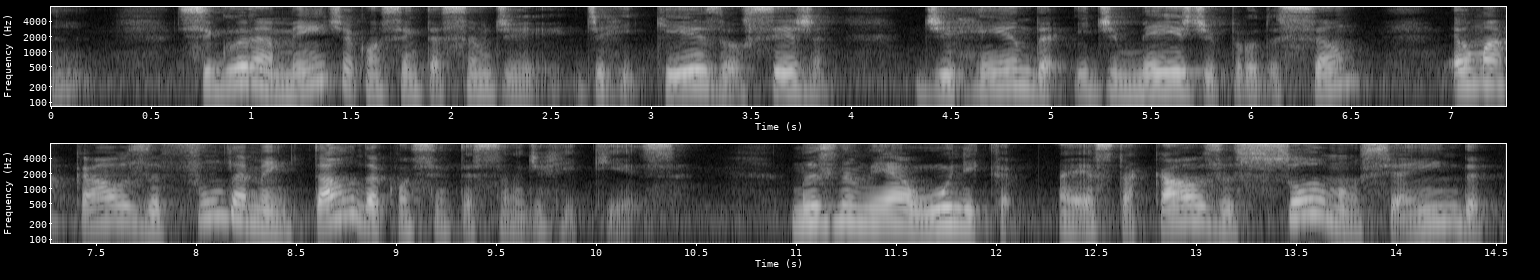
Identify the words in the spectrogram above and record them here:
Né? Seguramente a concentração de, de riqueza, ou seja, de renda e de meios de produção, é uma causa fundamental da concentração de riqueza. Mas não é a única. A esta causa somam-se ainda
